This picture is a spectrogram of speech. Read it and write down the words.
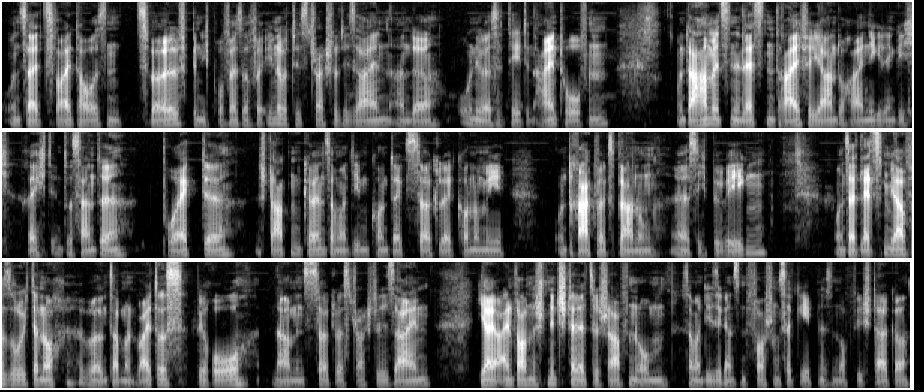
Und seit 2012 bin ich Professor für Innovative Structural Design an der Universität in Eindhoven. Und da haben jetzt in den letzten drei, vier Jahren doch einige, denke ich, recht interessante Projekte starten können, sagen wir, die im Kontext Circular Economy und Tragwerksplanung äh, sich bewegen. Und seit letztem Jahr versuche ich dann noch über sagen wir, ein weiteres Büro namens Circular Structural Design hier einfach eine Schnittstelle zu schaffen, um sagen wir, diese ganzen Forschungsergebnisse noch viel stärker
